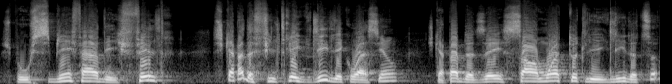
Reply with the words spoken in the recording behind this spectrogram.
Je peux aussi bien faire des filtres. Je suis capable de filtrer gli de l'équation. Je suis capable de dire, sors-moi toutes les glis de ça.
